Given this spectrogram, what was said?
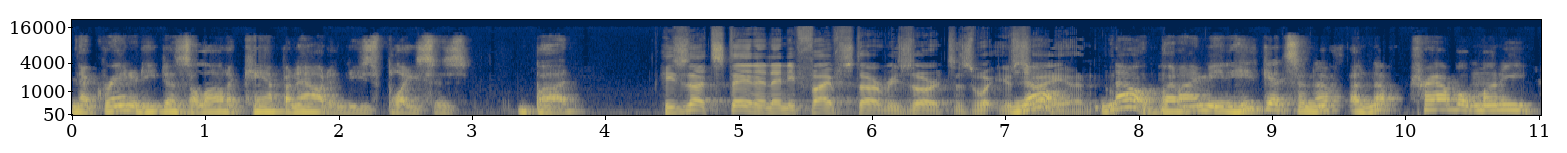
Now, granted, he does a lot of camping out in these places, but He's not staying in any five star resorts, is what you're no, saying. no. But I mean, he gets enough enough travel money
